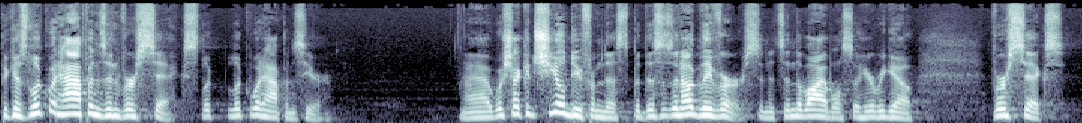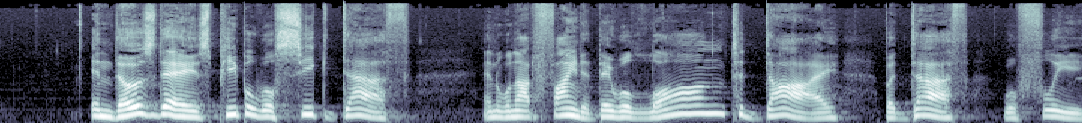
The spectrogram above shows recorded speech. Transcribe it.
Because look what happens in verse 6. Look, look what happens here. I wish I could shield you from this, but this is an ugly verse, and it's in the Bible, so here we go. Verse 6 in those days, people will seek death and will not find it. They will long to die, but death will flee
